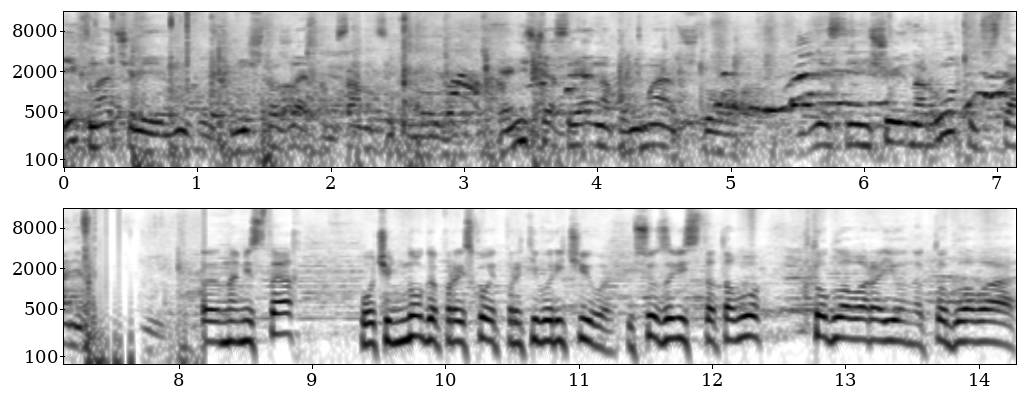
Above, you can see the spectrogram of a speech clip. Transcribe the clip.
Их начали ну, уничтожать, там, санкции. приняли. И они сейчас реально понимают, что если еще и народ тут встанет, Э, На местах очень много происходит противоречиво. И все зависит от того, кто глава района, кто глава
